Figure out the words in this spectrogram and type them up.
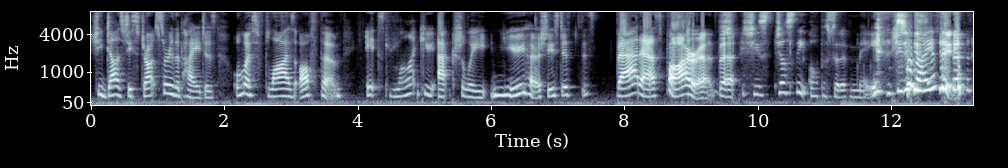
she does. She struts through the pages, almost flies off them. It's like you actually knew her. She's just this badass pirate that she's just the opposite of me. She's amazing.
